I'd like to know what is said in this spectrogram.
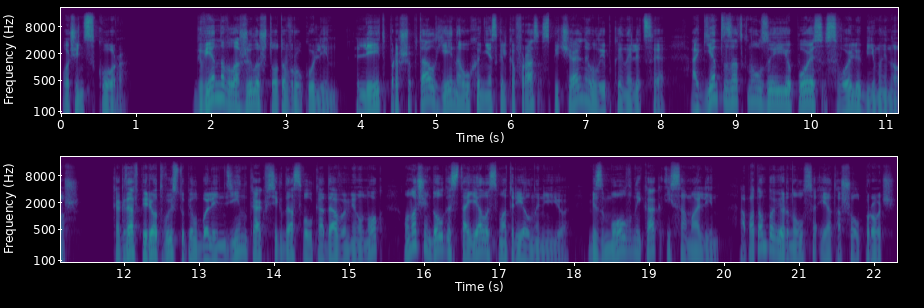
Очень скоро. Гвенна вложила что-то в руку Лин. Лейт прошептал ей на ухо несколько фраз с печальной улыбкой на лице. Агент заткнул за ее пояс свой любимый нож. Когда вперед выступил Балендин, как всегда с волкодавами у ног, он очень долго стоял и смотрел на нее, безмолвный, как и сама Лин, а потом повернулся и отошел прочь.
